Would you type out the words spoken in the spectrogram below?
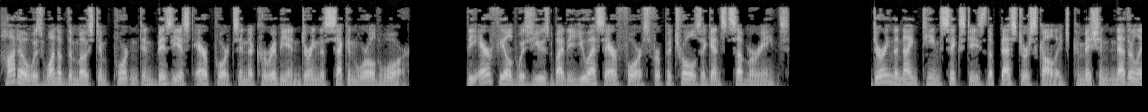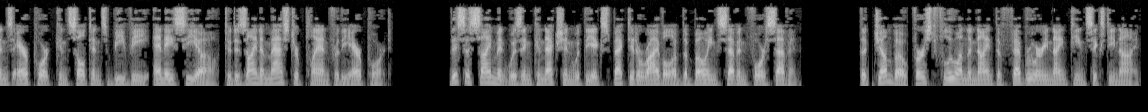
Hato was one of the most important and busiest airports in the Caribbean during the Second World War. The airfield was used by the U.S. Air Force for patrols against submarines. During the 1960s the Bestuurscollege commissioned Netherlands Airport Consultants BV to design a master plan for the airport. This assignment was in connection with the expected arrival of the Boeing 747. The Jumbo first flew on 9 February 1969.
